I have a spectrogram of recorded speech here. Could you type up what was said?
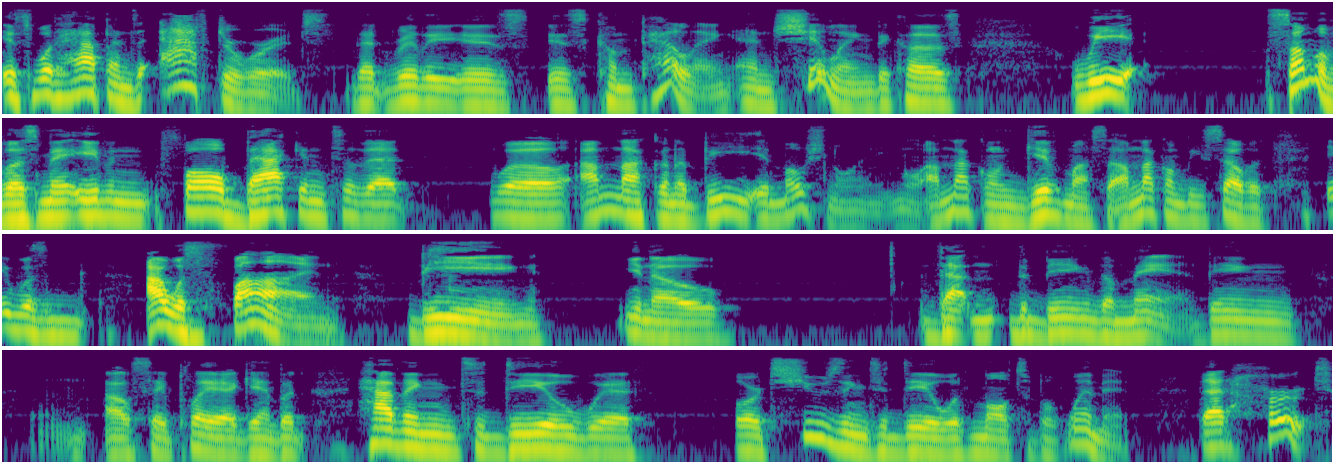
it's what happens afterwards that really is is compelling and chilling because we some of us may even fall back into that well i'm not going to be emotional anymore. I'm not going to give myself i'm not going to be selfish. It was i was fine being you know that the being the man being i'll say player again but having to deal with or choosing to deal with multiple women. That hurt.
